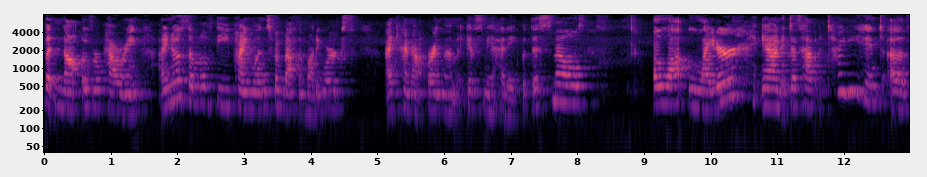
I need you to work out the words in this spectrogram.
but not overpowering. I know some of the pine ones from Bath & Body Works, I cannot burn them. It gives me a headache, but this smells a lot lighter and it does have a tiny hint of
